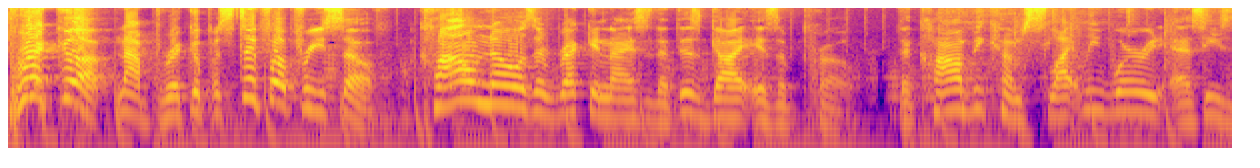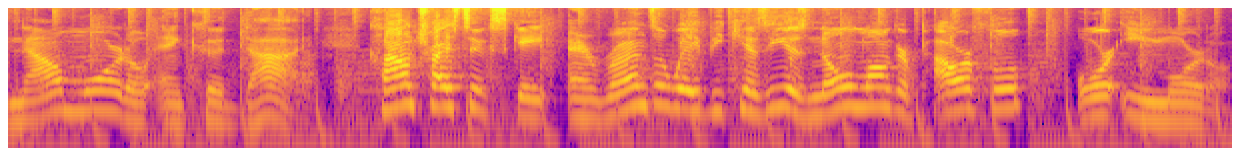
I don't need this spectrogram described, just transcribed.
Brick up! Not brick up, but stick up for yourself. Clown knows and recognizes that this guy is a pro. The clown becomes slightly worried as he's now mortal and could die. Clown tries to escape and runs away because he is no longer powerful or immortal.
